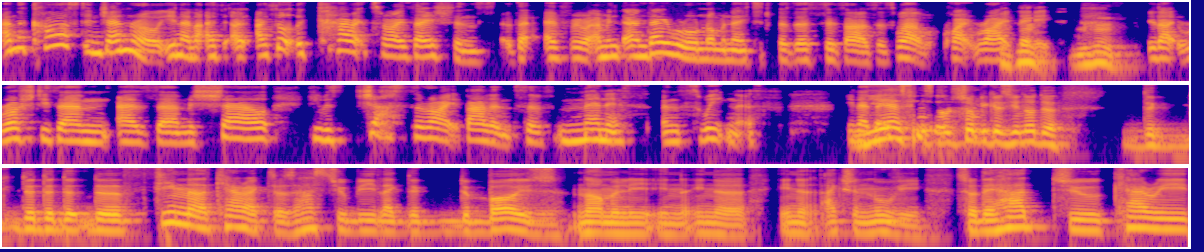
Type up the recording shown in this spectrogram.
and the cast in general. You know, I, I, I thought the characterizations that everyone. I mean, and they were all nominated for the Césars as well, quite rightly. Mm-hmm. Mm-hmm. Like Roschdy Zem as uh, Michel, he was just the right balance of menace and sweetness. You know, yes, yes. Also because you know the the, the the the female characters has to be like the the boys normally in in a in an action movie. So they had to carry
